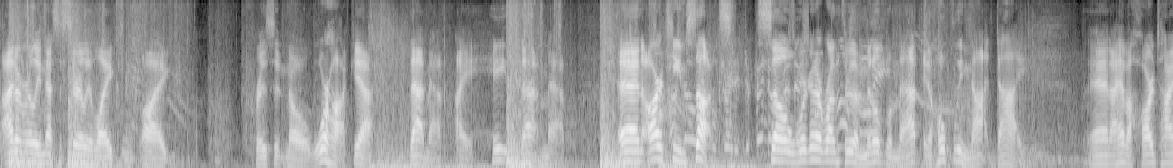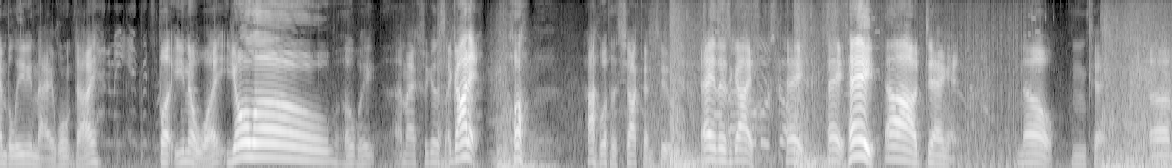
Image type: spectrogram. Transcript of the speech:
I don't really necessarily like uh, prison, no Warhawk, yeah, that map. I hate that map. And our team sucks. So we're to run through the middle of the map and hopefully not die. And I have a hard time believing that I won't die. But you know what? YOLO! Oh, wait. I'm actually gonna. I got it. Huh. Ah, with a shotgun too. Hey, there's a guy. Hey, hey, hey! Oh, dang it. No. Okay. Um.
